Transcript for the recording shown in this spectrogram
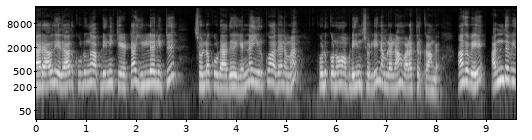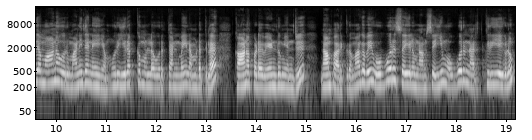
யாராவது ஏதாவது கொடுங்க அப்படின்னு கேட்டால் இல்லைன்னுட்டு சொல்லக்கூடாது. என்ன இருக்கோ அதை நம்ம கொடுக்கணும் அப்படின்னு சொல்லி நம்மளெல்லாம் வளர்த்துருக்காங்க. ஆகவே அந்த விதமான ஒரு மனித நேயம் ஒரு இரக்கமுள்ள ஒரு தன்மை நம்மிடத்தில் காணப்பட வேண்டும் என்று நாம் பார்க்கிறோம். ஆகவே ஒவ்வொரு செயலும் நாம் செய்யும் ஒவ்வொரு நற்கிரியைகளும்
